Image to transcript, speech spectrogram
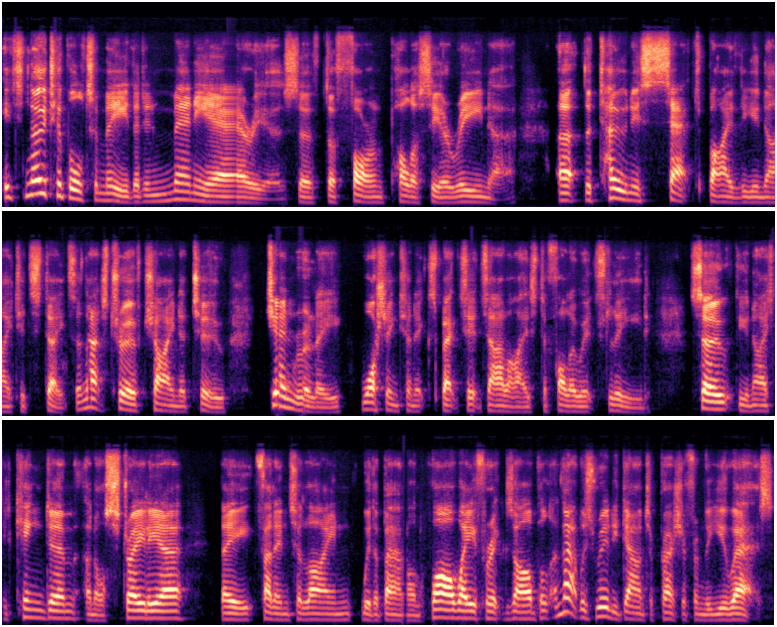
It's notable to me that in many areas of the foreign policy arena, uh, the tone is set by the United States, and that's true of China too. Generally, Washington expects its allies to follow its lead. So the United Kingdom and Australia they fell into line with a ban on Huawei, for example, and that was really down to pressure from the US.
